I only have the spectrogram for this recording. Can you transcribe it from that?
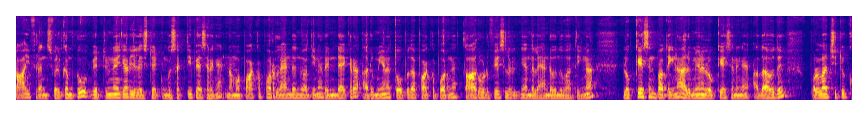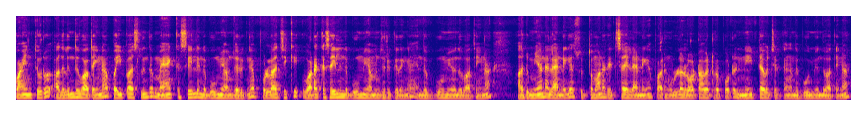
Hi friends welcome to Vetrinayagar real estate உங்கள் சக்தி பேசுகிறேங்க நம்ம பார்க்க போகிற லேண்டு வந்து பார்த்திங்கன்னா ரெண்டு ஏக்கர் அருமையான தோப்பு தான் பார்க்க போகிறோங்க தார் ரோடு ஃபேஸில் இருக்குங்க அந்த லேண்டு வந்து பார்த்திங்கன்னா லொக்கேஷன் பார்த்திங்கன்னா அருமையான லொக்கேஷனுங்க அதாவது பொள்ளாச்சி டு கோயம்புத்தூர் அதுலேருந்து பார்த்தீங்கன்னா பைபாஸ்லேருந்து மேற்க சைடில் இந்த பூமி அமைஞ்சிருக்குங்க. பொள்ளாச்சிக்கு வடக்கு சைடில் இந்த பூமி அமைஞ்சிருக்குதுங்க. இந்த பூமி வந்து பார்த்தீங்கன்னா அருமையான லேண்டுங்க சுத்தமான ரெட் சைல் லேண்டுங்க பாருங்கள் உள்ள லோட்டா வெட்டரை போட்டு நீட்டாக வச்சுருக்காங்க இந்த பூமி வந்து பார்த்தீங்கன்னா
